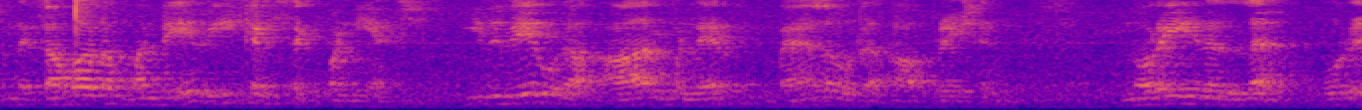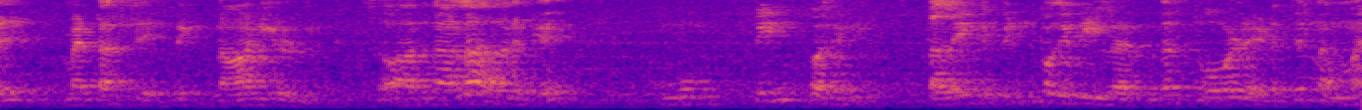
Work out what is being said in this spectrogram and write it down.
அந்த கபாலம் மண்டையை ரீகன்ஸ்ட்ரக்ட் பண்ணியாச்சு. இதுவே ஒரு ஆறு மணி நேரத்துக்கு மேலே ஒரு ஆப்ரேஷன் நுரையீரலில் ஒரு மெட்டாஸ்டேட்டிக் நாடியூல் இருக்கு ஸோ அதனால அவருக்கு மு- பின்பகுதி தலைக்கு பின்பகுதியில் இருந்த தோல் எடுத்து நம்ம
